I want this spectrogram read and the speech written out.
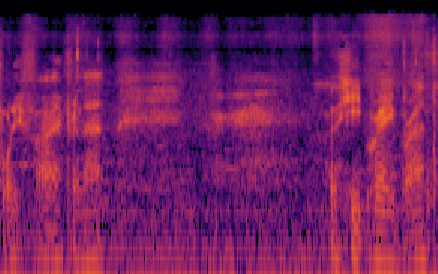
Forty-five for that. The heat ray breath.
